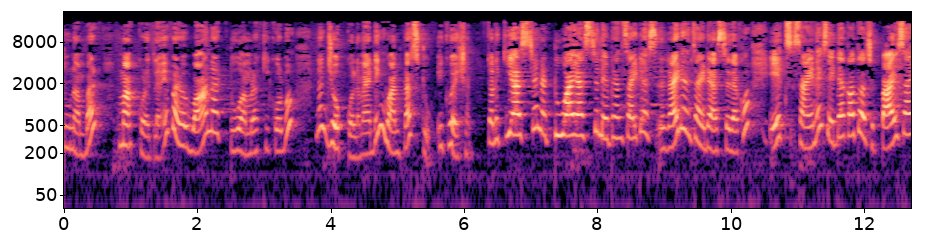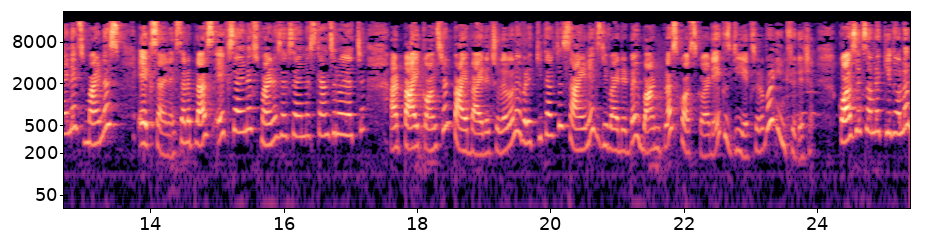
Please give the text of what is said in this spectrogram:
দু নাম্বার মার্ক করে দিলাম। এবার ওয়ান আর টু আমরা কি করব না, যোগ করলাম adding one plus two equation তাহলে কি আসছে না টু আই আসছে? লেফট হ্যান্ড সাইডে রাইট হ্যান্ড সাইডে আসছে, দেখো। এক্স সাইন এক্স এটা কত আছে? Pi sine x minus x sine x তাহলে plus x sine x minus x sine x cancel হয়ে যাচ্ছে। আর পাই কনস্ট্যান্ট পাই বাইরে চলে গেল। এবারে কি থাকছে? Sine x divided by one plus cos square x d এক্সের উপর ইন্টিগ্রেশন কস এক্স আমরা কি ধরলাম?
